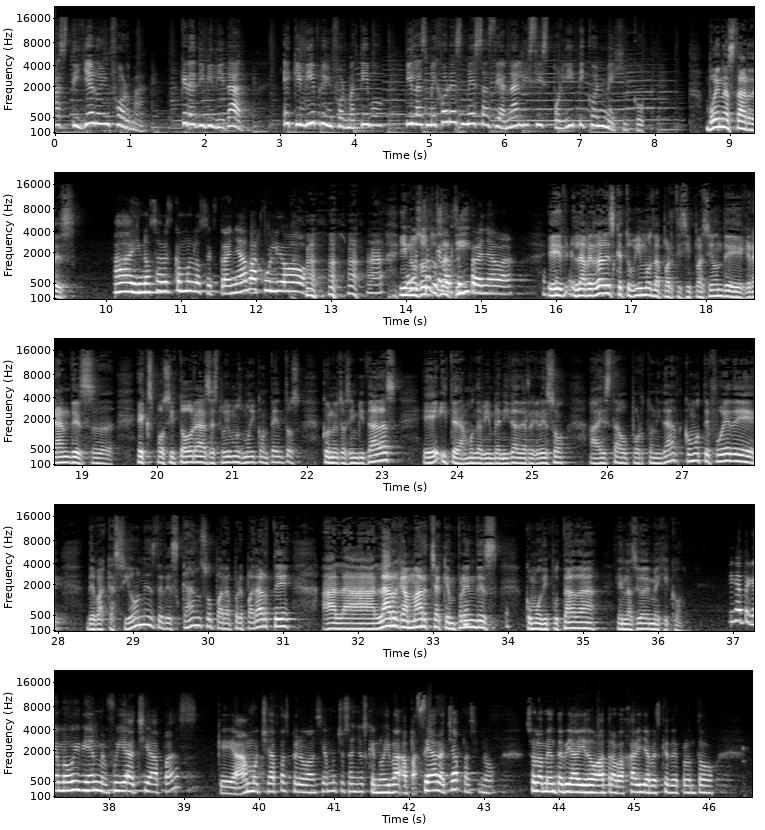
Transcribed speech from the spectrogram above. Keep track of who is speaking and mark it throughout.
Speaker 1: Astillero Informa, credibilidad, equilibrio informativo y las mejores mesas de análisis político en México.
Speaker 2: Buenas tardes.
Speaker 3: Ay, no sabes cómo los extrañaba, Julio.
Speaker 2: y
Speaker 3: Mucho
Speaker 2: nosotros
Speaker 3: que
Speaker 2: a
Speaker 3: los
Speaker 2: ti.
Speaker 3: extrañaba.
Speaker 2: Eh, la verdad es que tuvimos la participación de grandes eh, expositoras, estuvimos muy contentos con nuestras invitadas eh, y te damos la bienvenida de regreso a esta oportunidad. ¿Cómo te fue de, de vacaciones, de descanso para prepararte a la larga marcha que emprendes como diputada en la Ciudad de México?
Speaker 3: Fíjate que me voy bien, me fui a Chiapas, que amo Chiapas, pero hacía muchos años que no iba a pasear a Chiapas, sino solamente había ido a trabajar y ya ves que de pronto,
